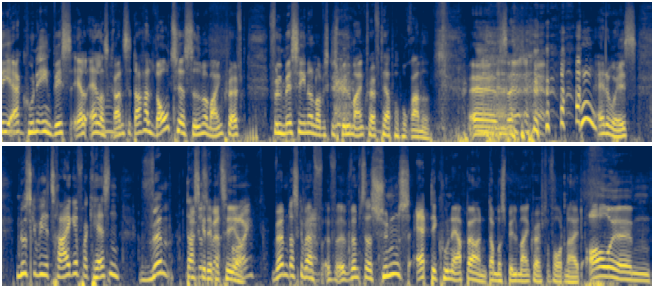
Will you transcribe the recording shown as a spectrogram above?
det er kun en vis al- aldersgrænse, der har lov til at sidde med Minecraft. Følg med senere, når vi skal spille Minecraft her på programmet. øh, så, anyways, nu skal vi trække fra kassen, hvem der skal være debattere. for? Hvem der skal være, f- f- hvem der synes, at det kun er børn, der må spille Minecraft og Fortnite. Og øh,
